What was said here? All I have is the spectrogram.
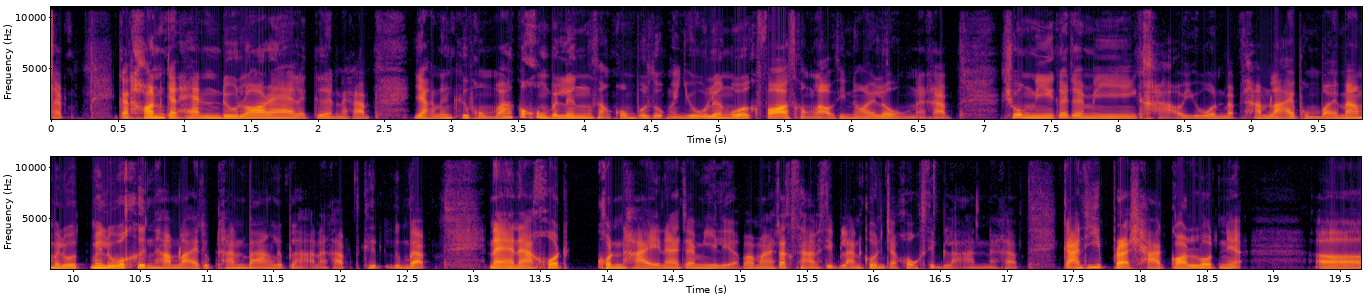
แบบกระท่อนกระแท่นดูล่อแร่เหลือเกินนะครับ อย่างหนึ่งคือผมว่าก็คงเป็นเรื่องสังคมผู้สูงอายุเรื่อง workforce ของเราที่น้อยลงนะครับ ช่วงนี้ก็จะมีข่าวอยู่บนแบบไทม์ไลน์ผมบ่อยมากไม่รู้ไม่รู้ว่าขึ้นไทม์ไลน์ทุกท่านบ้างหรือเปล่านะครับคือแบบในอนาคตคนไทยน่าจะมีเหลือประมาณสัก 30 ล้านคนจาก 60 ล้านนะครับ การที่ประชากรลดเนี่ย เอ่อ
